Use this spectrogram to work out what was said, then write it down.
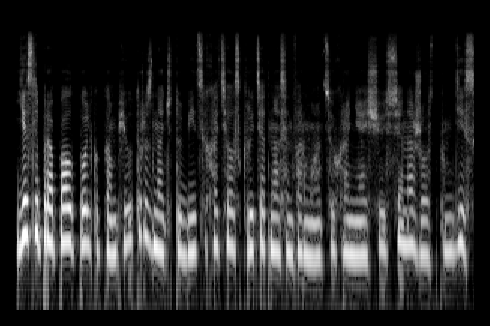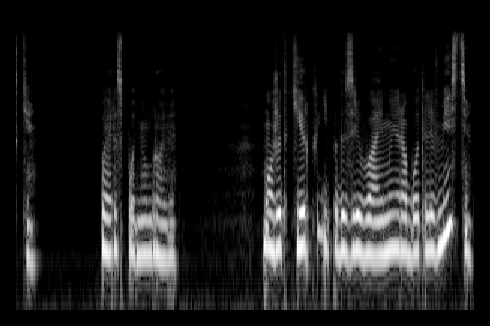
Если пропал только компьютер, значит, убийца хотел скрыть от нас информацию, хранящуюся на жестком диске. Пэрис поднял брови. Может, Кирк и подозреваемые работали вместе?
